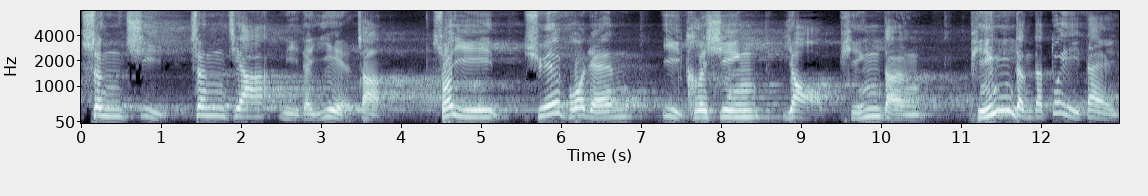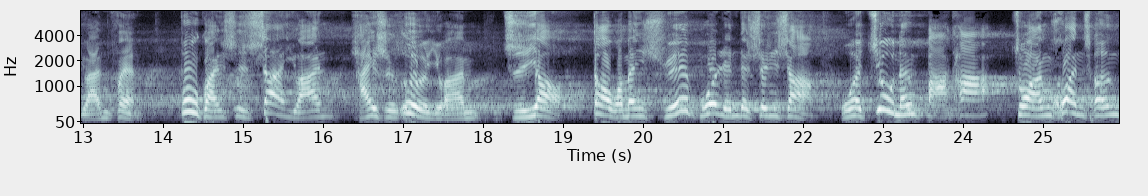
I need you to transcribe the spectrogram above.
生气增加你的业障。所以学佛人一颗心要平等，平等的对待缘分，不管是善缘还是恶缘，只要。到我们学佛人的身上，我就能把它转换成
